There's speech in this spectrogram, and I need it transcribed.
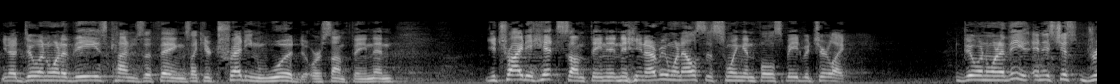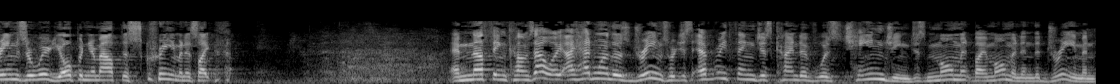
you know, doing one of these kinds of things, like you're treading wood or something, and you try to hit something and you know everyone else is swinging full speed but you're like doing one of these and it's just dreams are weird. You open your mouth to scream and it's like and nothing comes out. I had one of those dreams where just everything just kind of was changing just moment by moment in the dream and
